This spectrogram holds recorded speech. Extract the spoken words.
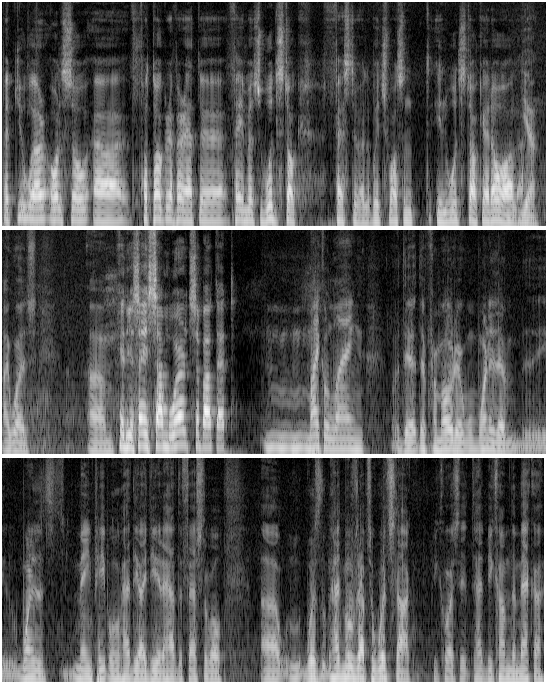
but you were also a photographer at the famous Woodstock festival, which wasn't in Woodstock at all. Yeah, I was. Can you say some words about that? M- Michael Lang, the the promoter, one of the one of the main people who had the idea to have the festival, uh, was had moved up to Woodstock because it had become the mecca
